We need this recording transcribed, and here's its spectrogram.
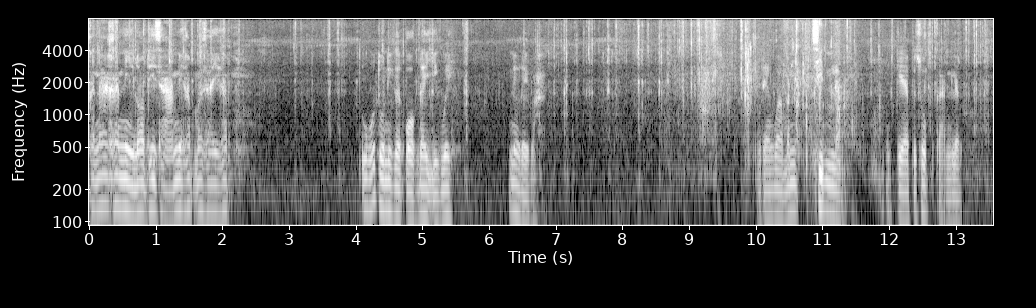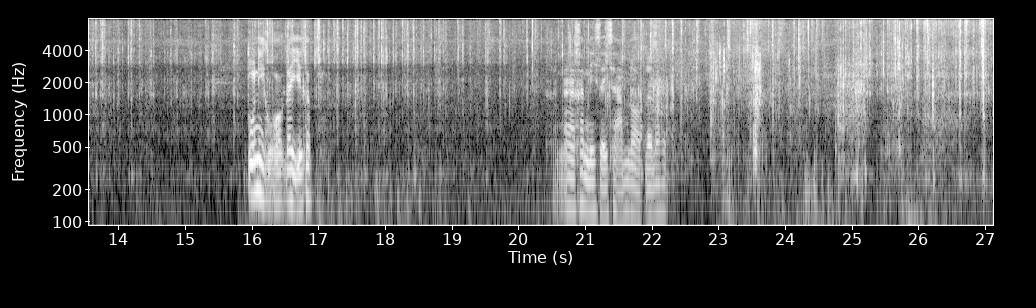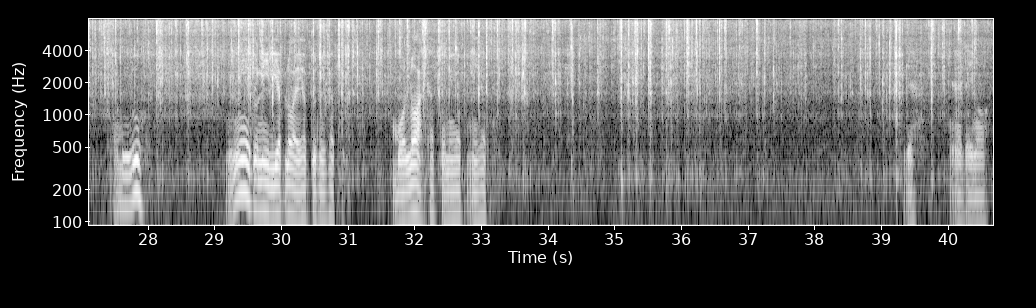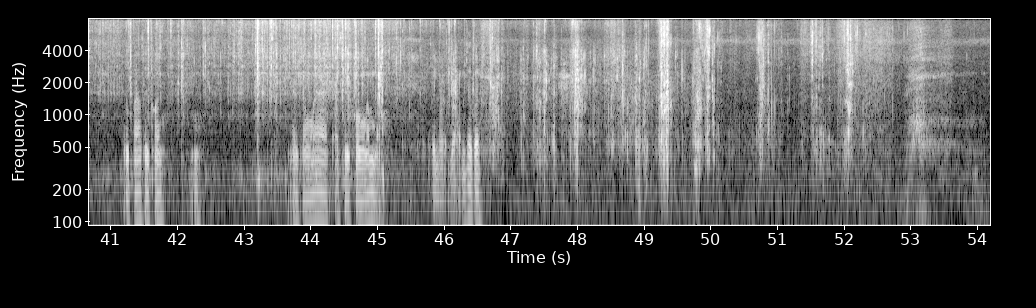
คณะคันนี้รอบที่สามนี่ครับ มาใส่ครับ โอ้โหตัวนี้เกิดออกได้อีกเว้ยเนี่ยเลยปะแสดงว่ามันชินแล้ว มันแก่ประสบการณ์แล้ว ตัวนี้ก็ออกได้เยอะครับคันหน้าขั้นนี้ใส่สามรอบแล้วนะครับเอามึงดูนี่ตัวนี้เรียบร้อยครับตัวนี้ครับบอลอดครับตัวนี้ครับนี่ครับเดี๋ยวเอาไดโนเออป้าไปก่อนได้จังมากเอาใส่ของน้ำหลัง ไปหลอดยามซะก่อน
